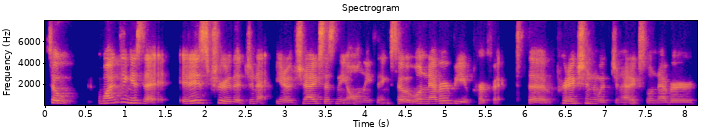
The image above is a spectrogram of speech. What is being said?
so. One thing is that it is true that genet, you know, genetics isn't the only thing. So it will never be perfect. The prediction with genetics will never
